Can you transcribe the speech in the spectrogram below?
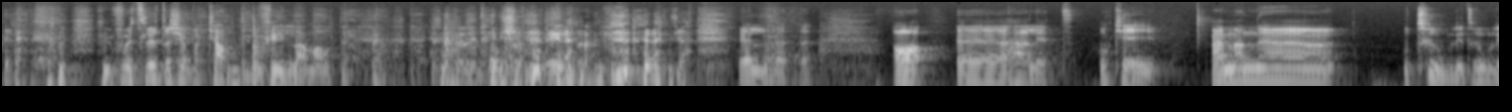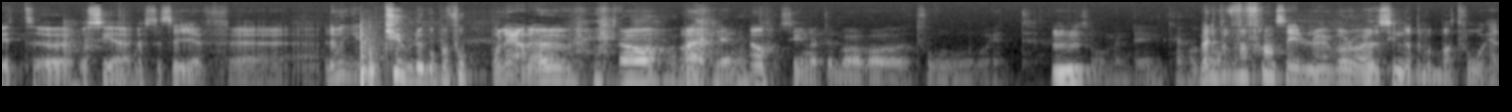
Du får sluta köpa katter på fyllan, Malte. Ja, Helvete. Ja, eh, härligt. Okej. Nej men... Eh, otroligt roligt eh, att se Östers IF. Det var kul att gå på fotboll igen. Ja, verkligen. Ja. Synd att det bara var 2-1. Mm. Så, men det kanske var vad fan säger du nu? Vadå? Synd att det var bara 2-1.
